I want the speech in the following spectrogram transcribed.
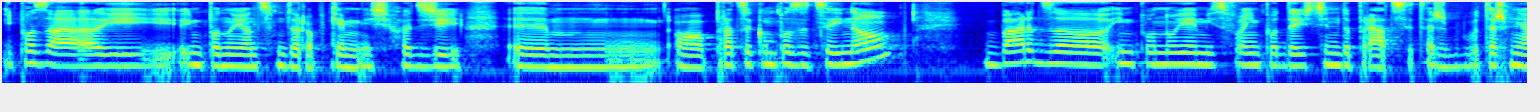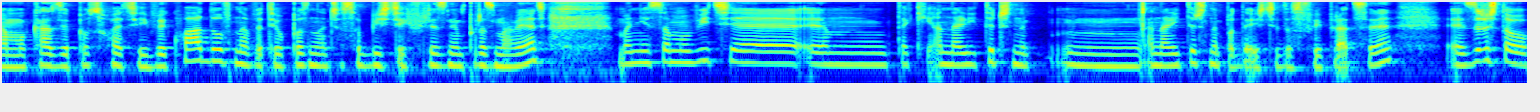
I poza jej imponującym dorobkiem, jeśli chodzi o pracę kompozycyjną, bardzo imponuje mi swoim podejściem do pracy też, bo też miałam okazję posłuchać jej wykładów, nawet ją poznać osobiście, chwilę z nią porozmawiać. Ma niesamowicie um, taki analityczny, um, analityczne podejście do swojej pracy. Zresztą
